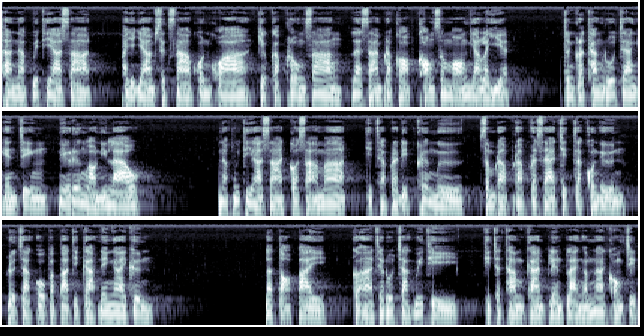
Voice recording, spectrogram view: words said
ถ้านักวิทยาศาสตร์ พยายามศึกษาค้นคว้าเกี่ยวกับโครงสร้างและสารประกอบของสมองอย่างละเอียด จนกระทั่งรู้แจ้งเห็นจริงในเรื่องเหล่านี้แล้ว นักวิทยาศาสตร์ก็สามารถที่จะประดิษฐ์เครื่องมือสำหรับรับกระแสจิตจากคนอื่น หรือจากโอปปาติกะได้ง่ายขึ้น และต่อไปก็อาจจะรู้จักวิธีที่จะทำการเปลี่ยนแปลงอำนาจของจิต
